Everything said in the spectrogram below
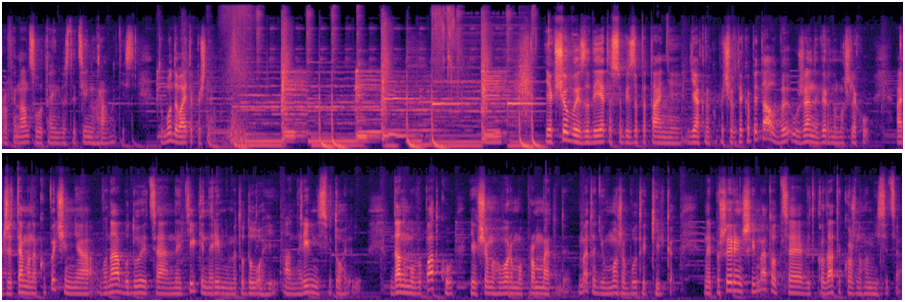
про фінансову та інвестиційну грамотність. Тому давайте почнемо. Якщо ви задаєте собі запитання, як накопичувати капітал, ви вже на вірному шляху. Адже тема накопичення вона будується не тільки на рівні методології, а на рівні світогляду. В даному випадку, якщо ми говоримо про методи, методів може бути кілька. Найпоширеніший метод це відкладати кожного місяця.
